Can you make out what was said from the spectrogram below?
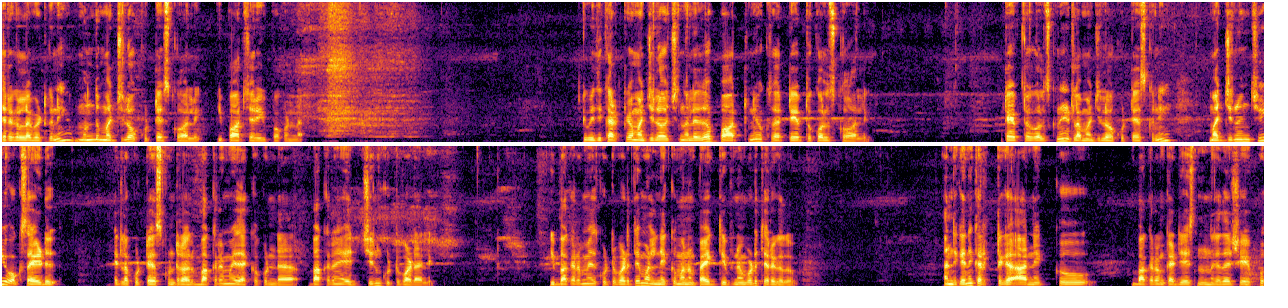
తిరగల్లో పెట్టుకుని ముందు మధ్యలో ఒక కుట్టేసుకోవాలి ఈ పార్ట్ జరిగిపోకుండా. ఇది కరెక్ట్గా మధ్యలో వచ్చిందో లేదో పార్ట్ని ఒకసారి టేప్తో కొలుసుకోవాలి. టేప్తో కొలుసుకుని ఇట్లా మధ్యలో కుట్టేసుకుని మధ్య నుంచి ఒక సైడ్ ఇట్లా కుట్టేసుకుంటే బక్ర మీద ఎక్కకుండా బకరం ఎడ్జిని కుట్టుపడాలి. ఈ బకర మీద కుట్టుపడితే మళ్ళీ నెక్ మనం పైకి తిప్పినప్పుడు తిరగదు. అందుకని కరెక్ట్గా ఆ నెక్ బకరం కట్ చేసింది కదా షేప్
